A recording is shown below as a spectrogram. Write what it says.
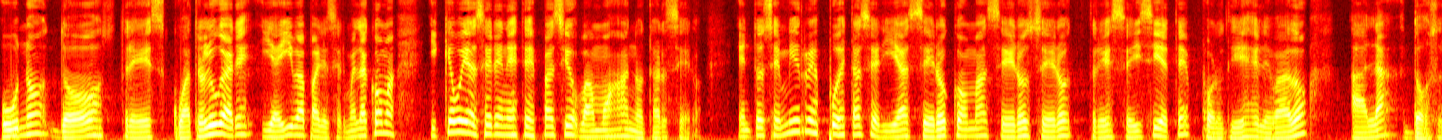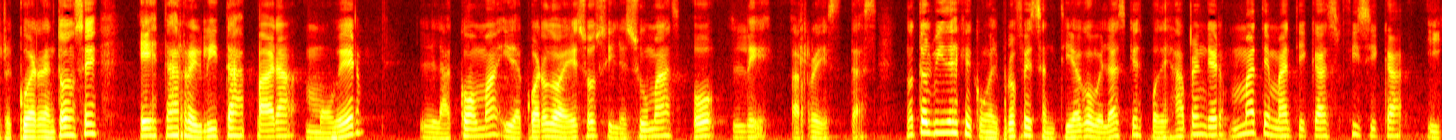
1, 2, 3, 4 lugares y ahí va a aparecerme la coma. ¿Y qué voy a hacer en este espacio? Vamos a anotar 0. Entonces mi respuesta sería 0,00367 por 10 elevado a la 2. Recuerda entonces estas reglitas para mover la coma y de acuerdo a eso si le sumas o le restas. No te olvides que con el profe Santiago Velázquez puedes aprender matemáticas, física y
